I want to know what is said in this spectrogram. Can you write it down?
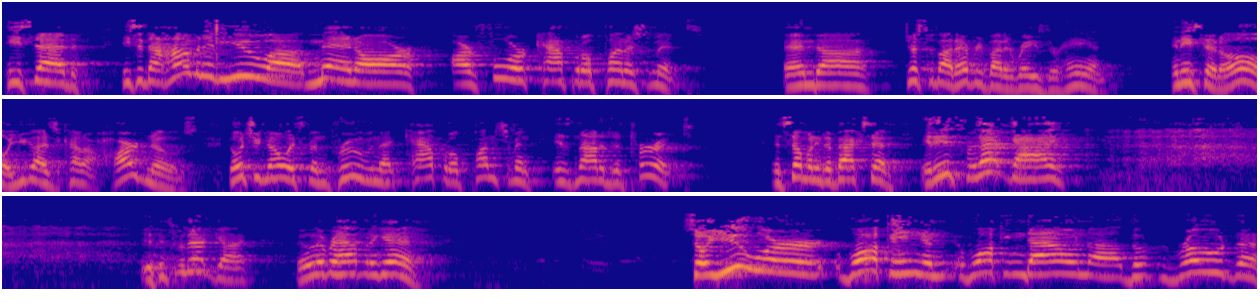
he said, he said, now how many of you uh, men are are for capital punishment? And uh, just about everybody raised their hand. And he said, Oh, you guys are kind of hard nosed. Don't you know it's been proven that capital punishment is not a deterrent? And somebody in the back said, It is for that guy. it is for that guy. It'll never happen again. So you were walking and walking down uh, the road uh,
